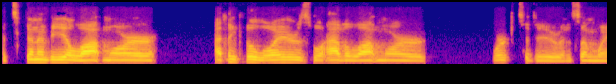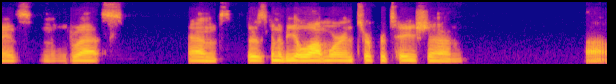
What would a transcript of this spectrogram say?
it's gonna be a lot more. I think the lawyers will have a lot more work to do in some ways in the U.S. and there's going to be a lot more interpretation um,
